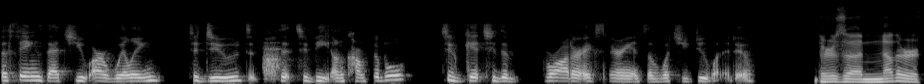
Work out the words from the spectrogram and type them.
the things that you are willing to do to, to, to be uncomfortable to get to the broader experience of what you do want to do. There's another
